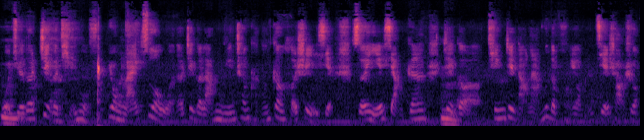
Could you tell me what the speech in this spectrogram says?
嗯。我觉得这个题目用来做我的这个栏目名称可能更合适一些，所以也想跟这个听这档栏目的朋友们介绍说，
